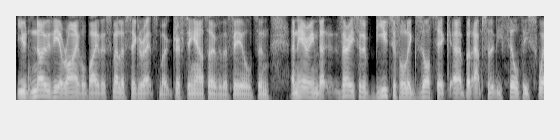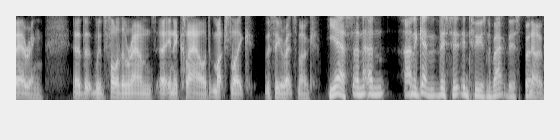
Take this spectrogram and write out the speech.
you'd know the arrival by the smell of cigarette smoke drifting out over the fields and and hearing that very sort of beautiful, exotic, uh, but absolutely filthy swearing. Uh, that would follow them around uh, in a cloud, much like the cigarette smoke. Yes, and and and again, this interview isn't about this, but no.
